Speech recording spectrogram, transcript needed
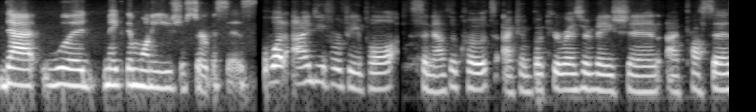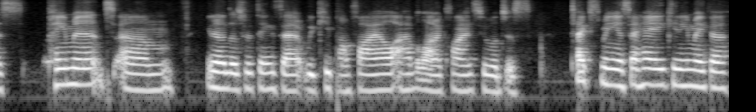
that would make them want to use your services? What I do for people, send out the quotes, I can book your reservation, I process payments. Um, you know, those are things that we keep on file. I have a lot of clients who will just text me and say, hey, can you make a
